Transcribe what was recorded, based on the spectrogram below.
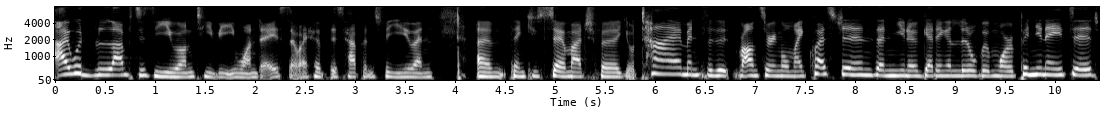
I would love to see you on TV one day. So I hope this happens for you. And um, thank you so much for your time and for the, answering all my questions and you know getting a little bit more opinionated.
